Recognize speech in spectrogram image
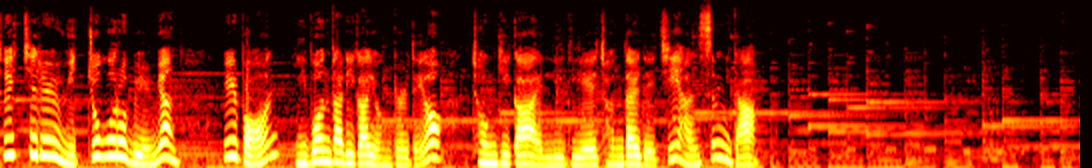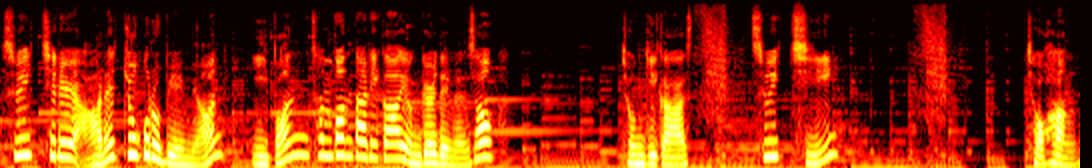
스위치를 위쪽으로 밀면 1번, 2번 다리가 연결되어 전기가 LED에 전달되지 않습니다. 스위치를 아래쪽으로 밀면 2번, 3번 다리가 연결되면서 전기가 스위치, 저항,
